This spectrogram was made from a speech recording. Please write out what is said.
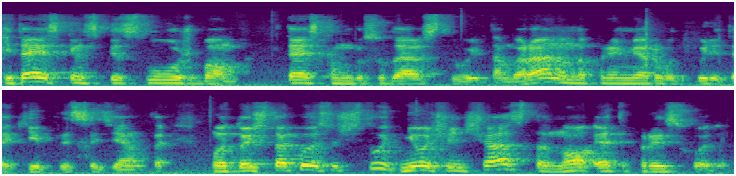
китайским спецслужбам, китайскому государству и там Ирану, например, вот были такие прецеденты. Вот, то есть такое существует не очень часто, но это происходит.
